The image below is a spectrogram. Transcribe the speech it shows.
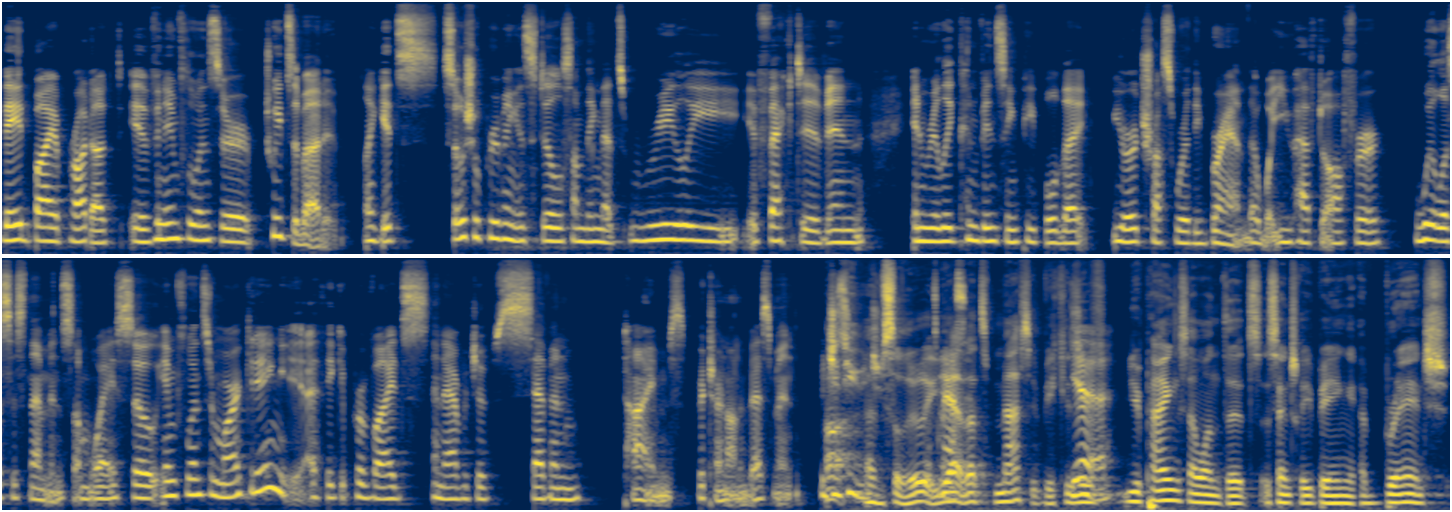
they'd buy a product if an influencer tweets about it. Like it's social proving is still something that's really effective in in really convincing people that you're a trustworthy brand, that what you have to offer will assist them in some way. So influencer marketing, I think it provides an average of 7 times return on investment, which is Oh, huge. Absolutely. That's yeah, that's massive because Yeah. you're paying someone that's essentially being a branch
